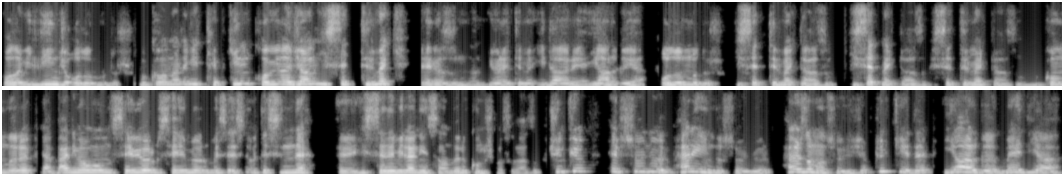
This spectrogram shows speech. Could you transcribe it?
olabildiğince olumludur. Bu konularda bir tepkinin koyulacağını hissettirmek en azından yönetime, idareye, yargıya olumludur. Hissettirmek lazım. Hissetmek lazım. Hissettirmek lazım. Bu konuları ya ben İmamoğlu'nu seviyorum, sevmiyorum meselesinin ötesinde e, hissedebilen insanların konuşması lazım. Çünkü hep söylüyorum, her yayında söylüyorum, her zaman söyleyeceğim. Türkiye'de yargı, medya,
